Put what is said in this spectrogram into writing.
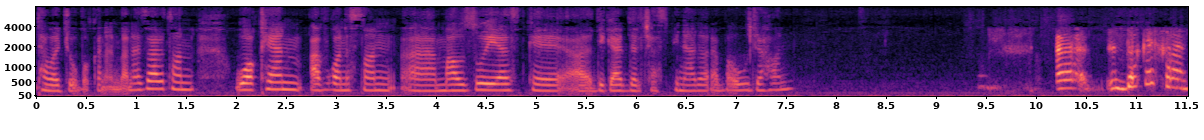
توجه بکنن. به نظرتان واقعا افغانستان موضوعی است که دیگر دلچسپی نداره به او جهان؟ دقیقا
